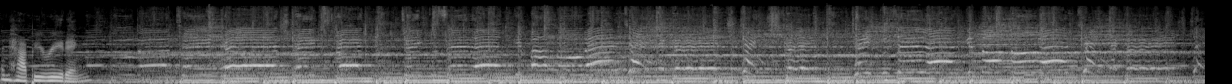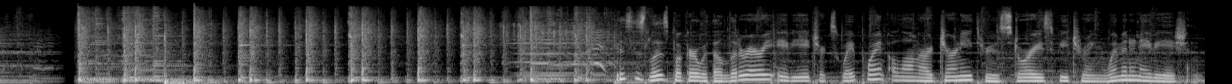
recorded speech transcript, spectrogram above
and happy reading. This is Liz Booker with a literary aviatrix waypoint along our journey through stories featuring women in aviation.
